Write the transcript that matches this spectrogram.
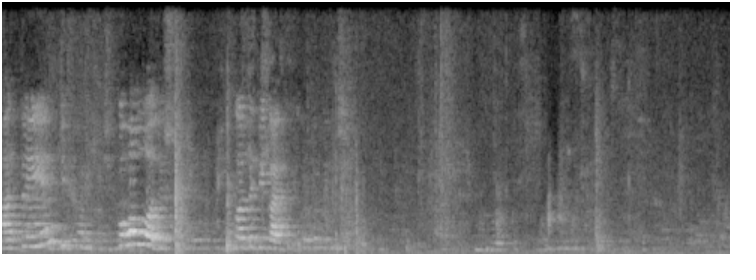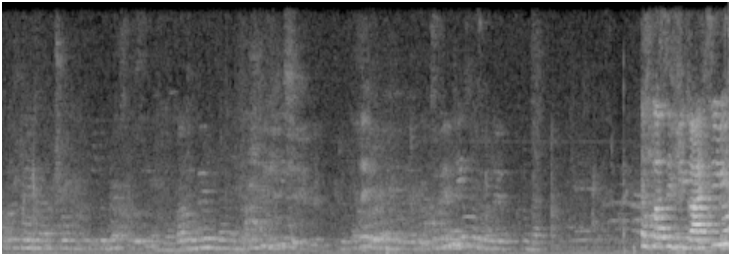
А ти кого вводиш в класифікацію?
